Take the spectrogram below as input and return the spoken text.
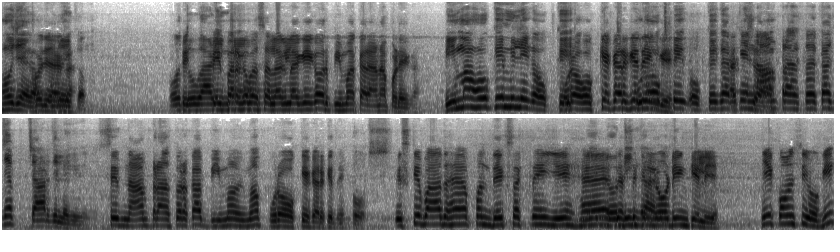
हो जाएगा हो जाएगा। कम। और दो गाड़ी पेपर का बस अलग लगेगा और बीमा कराना पड़ेगा। बीमा होके मिलेगा ओके। पूरा ओके करके देंगे? ओके ओके करके अच्छा। नाम ट्रांसफ़र का जब चार्ज लगेगा। सिर्फ़ नाम ट्रांसफ़र का बीमा बीमा पूरा ओके करके देखो। इसके बाद है अपन देख सकते हैं ये है ये लोडिंग जैसे कि लोडिंग के लिए। ये कौन सी होगी?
